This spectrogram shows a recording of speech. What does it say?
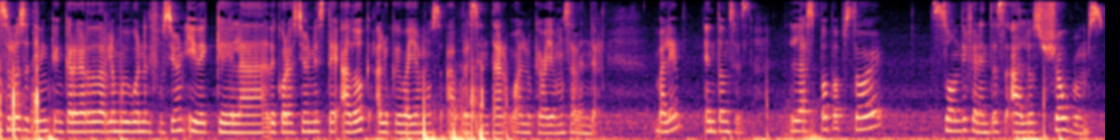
solo se tienen que encargar de darle muy buena difusión y de que la decoración esté ad hoc a lo que vayamos a presentar o a lo que vayamos a vender. ¿Vale? Entonces, las pop-up store son diferentes a los showrooms.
